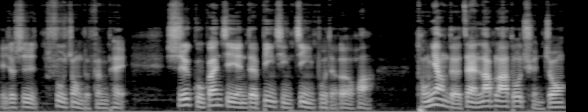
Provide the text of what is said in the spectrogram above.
也就是负重的分配，使骨关节炎的病情进一步的恶化。同样的，在拉布拉多犬中，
